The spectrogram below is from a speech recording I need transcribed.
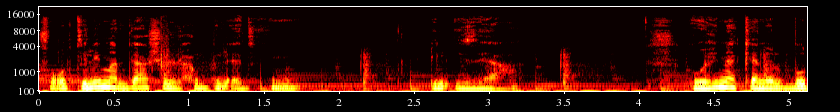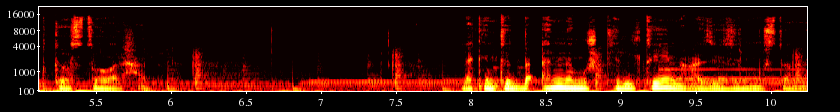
فقلت ليه ما أرجعش للحب القديم الإذاعة؟ وهنا كان البودكاست هو الحل. لكن تتبقى لنا مشكلتين عزيزي المستمع.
